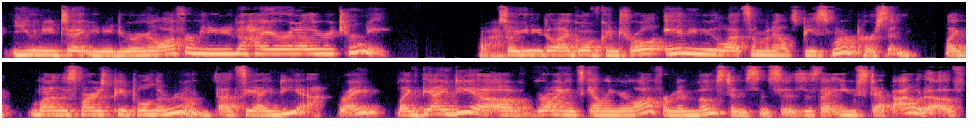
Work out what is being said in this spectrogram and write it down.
you need to, you need to grow your law firm and you need to hire another attorney. Right. So you need to let go of control and you need to let someone else be a smart person like one of the smartest people in the room. That's the idea, right? Like the idea of growing and scaling your law firm in most instances is that you step out of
